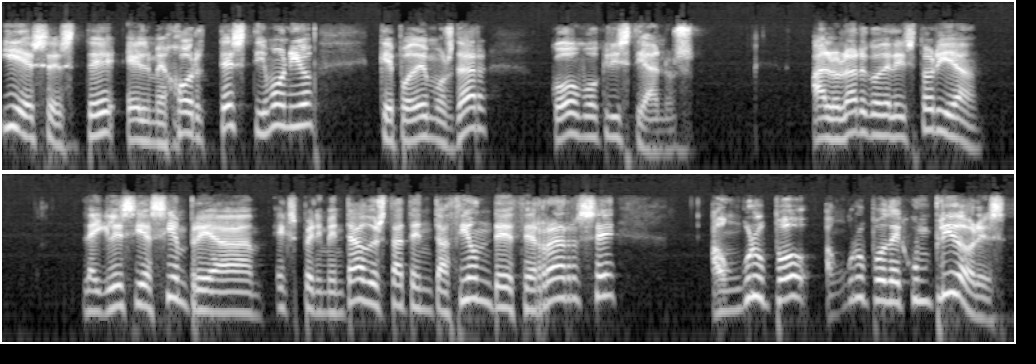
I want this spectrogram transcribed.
Y es este el mejor testimonio que podemos dar como cristianos. A lo largo de la historia, la Iglesia siempre ha experimentado esta tentación de cerrarse a un grupo, a un grupo de cumplidores,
